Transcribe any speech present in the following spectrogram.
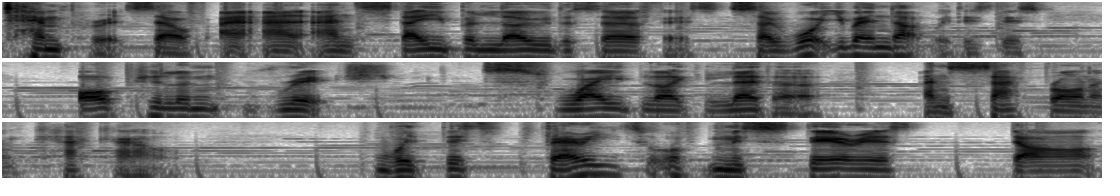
temper itself and, and, and stay below the surface. So what you end up with is this opulent, rich, suede-like leather and saffron and cacao with this very sort of mysterious dark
